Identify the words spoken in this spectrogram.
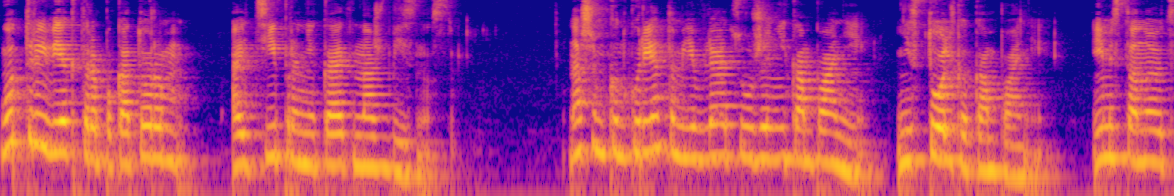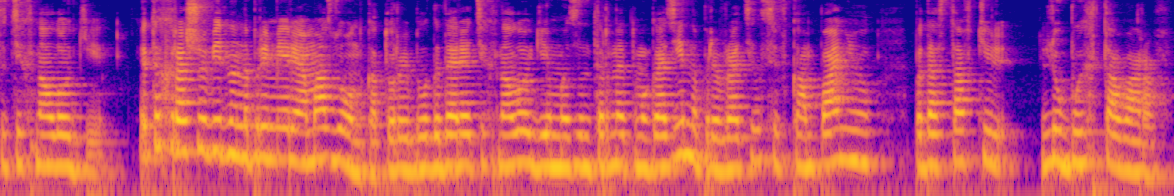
Вот три вектора, по которым IT проникает в наш бизнес. Нашим конкурентом являются уже не компании, не столько компаний. Ими становятся технологии. Это хорошо видно на примере Amazon, который благодаря технологиям из интернет-магазина превратился в компанию по доставке любых товаров –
